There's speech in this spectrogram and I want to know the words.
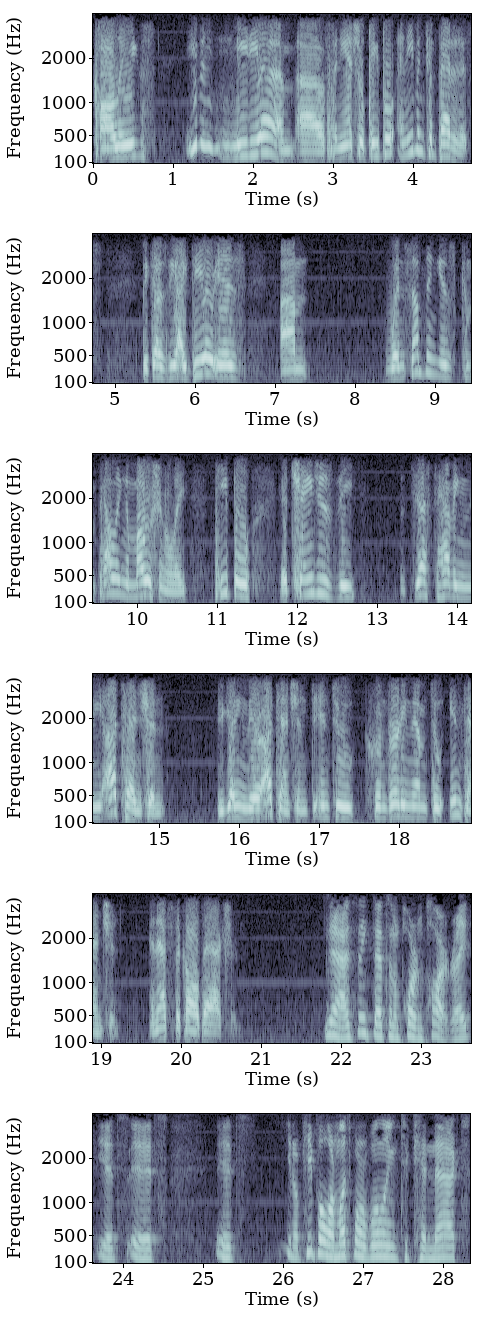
colleagues, even media, um, uh, financial people, and even competitors. Because the idea is um, when something is compelling emotionally, people, it changes the just having the attention, you're getting their attention into converting them to intention and that's the call to action. Yeah, I think that's an important part, right? It's it's it's you know people are much more willing to connect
